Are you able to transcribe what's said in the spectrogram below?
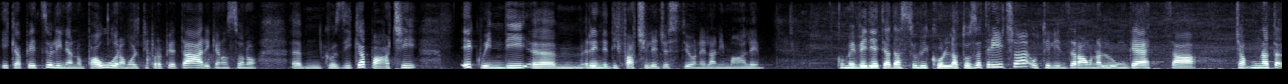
i capezzolini, hanno paura molti proprietari che non sono ehm, così capaci e quindi ehm, rende di facile gestione l'animale. Come vedete adesso lui con la tosatrice utilizzerà una lunghezza diciamo, una ta-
